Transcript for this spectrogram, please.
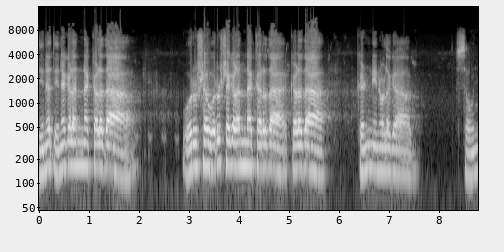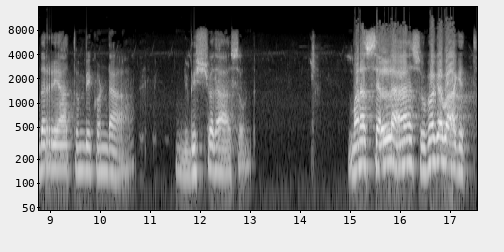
ದಿನ ದಿನಗಳನ್ನ ಕಳೆದ, ವರುಷ ವರುಷಗಳನ್ನ ಕರೆದ, ಕಳೆದ ಕಣ್ಣಿನೊಳಗ ಸೌಂದರ್ಯ ತುಂಬಿಕೊಂಡ ವಿಶ್ವದ ಸೌಂದರ್ಯ. ಮನಸ್ಸೆಲ್ಲ ಸುಭಗವಾಗಿತ್ತು.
